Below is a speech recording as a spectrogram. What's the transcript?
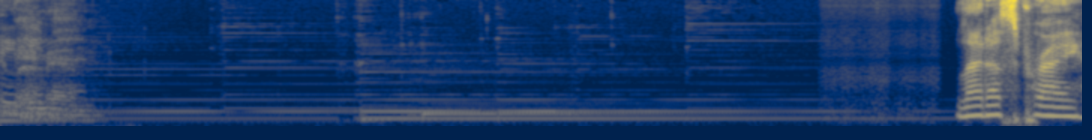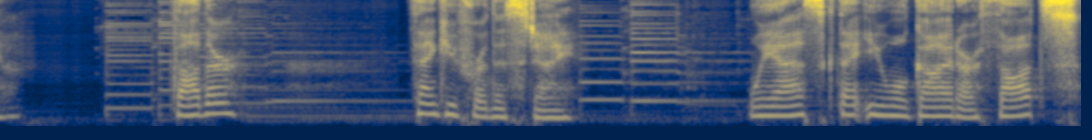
Amen. Let us pray. Father, thank you for this day. We ask that you will guide our thoughts,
